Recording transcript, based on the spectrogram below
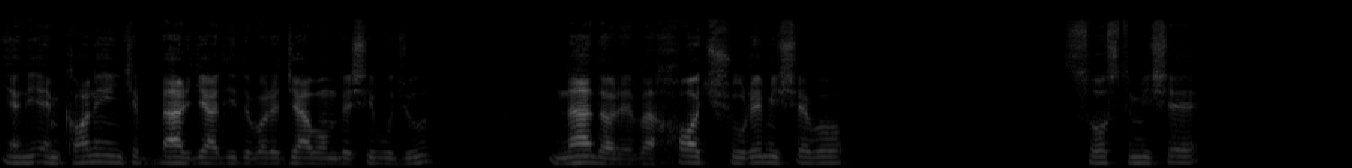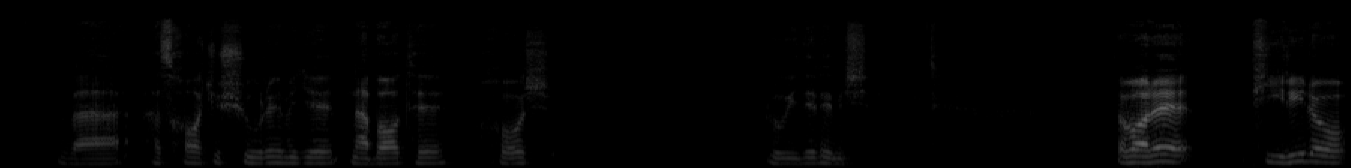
یعنی امکان این که برگردی دوباره جوان بشی وجود نداره و خاک شوره میشه و سست میشه و از خاک شوره میگه نبات خوش رویده نمیشه. دوباره پیری رو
